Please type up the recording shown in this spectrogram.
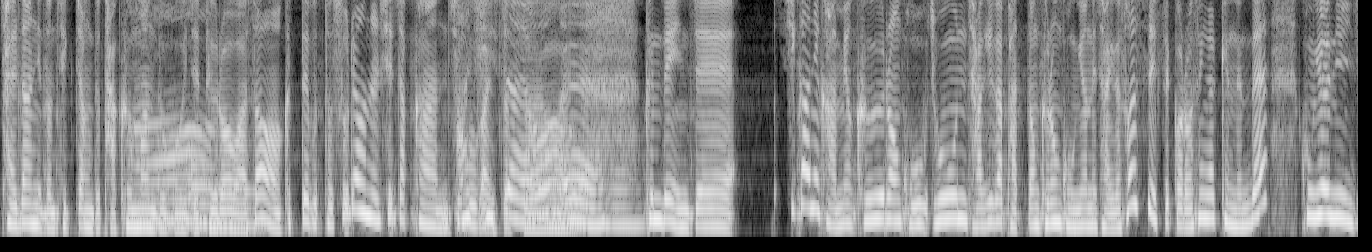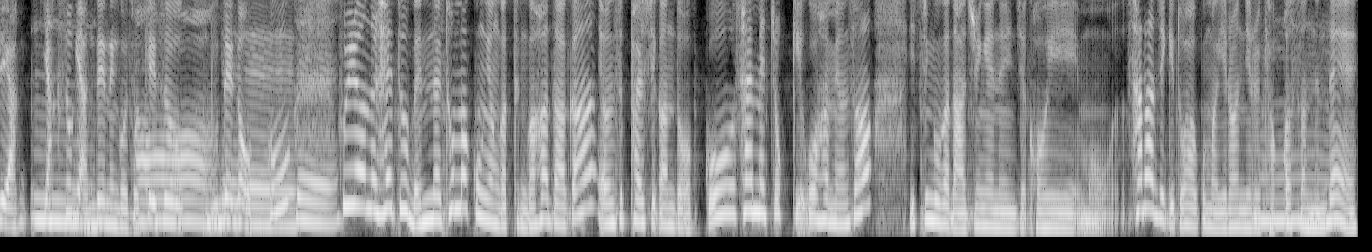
잘 다니던 직장도 다 그만두고 아. 이제 들어와서 그때부터 수련을 시작한 친구가 아, 있었어요. 네. 근데 이제 시간이 가면 그런 고, 좋은 자기가 봤던 그런 공연에 자기가 설 수 있을 거라고 생각했는데 공연이 이제 약, 음. 약속이 안 되는 거죠. 계속 아, 무대가 네네. 없고 네. 훈련을 해도 맨날 토막 공연 같은 거 하다가 연습할 시간도 없고 삶에 쫓기고 하면서 이 친구가 나중에는 이제 거의 뭐 사라지기도 하고 막 이런 일을 음. 겪었었는데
